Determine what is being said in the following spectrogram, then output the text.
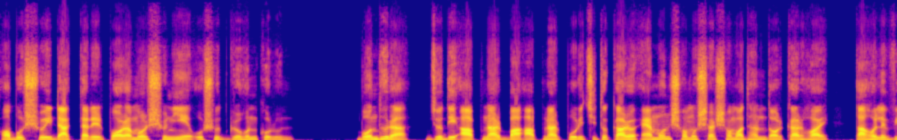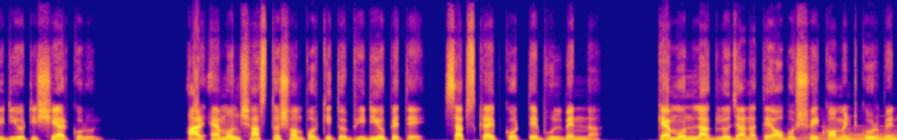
অবশ্যই ডাক্তারের পরামর্শ নিয়ে ওষুধ গ্রহণ করুন। বন্ধুরা, যদি আপনার বা আপনার পরিচিত কারও এমন সমস্যার সমাধান দরকার হয়, তাহলে ভিডিওটি শেয়ার করুন। আর এমন স্বাস্থ্য সম্পর্কিত ভিডিও পেতে সাবস্ক্রাইব করতে ভুলবেন না। কেমন লাগল জানাতে অবশ্যই কমেন্ট করবেন।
